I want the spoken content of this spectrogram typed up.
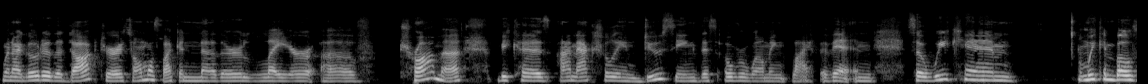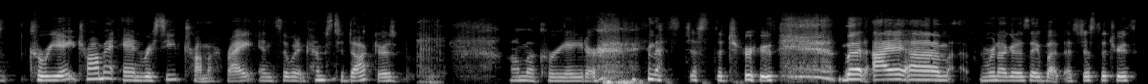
when I go to the doctor, it's almost like another layer of trauma because I'm actually inducing this overwhelming life event. And so we can we can both create trauma and receive trauma, right? And so when it comes to doctors, I'm a creator. that's just the truth. But I, um, we're not going to say, but that's just the truth,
